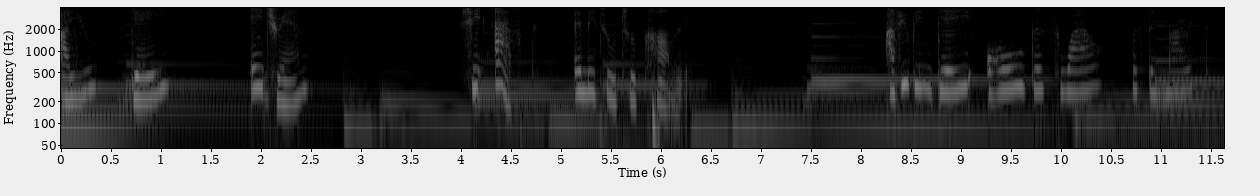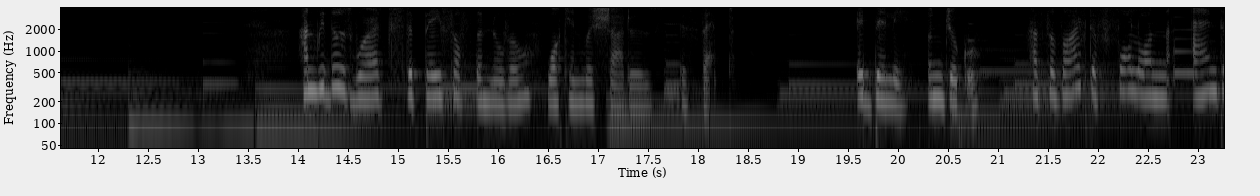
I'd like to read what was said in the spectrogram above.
Are you gay, Adrian? She asked a little too calmly. Have you been gay all this while we've been married? And with those words, the pace of the novel, Walking with Shadows, is set. Ebele Njoku has survived a fall on and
